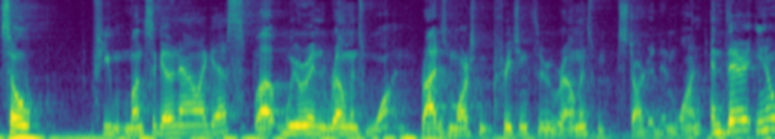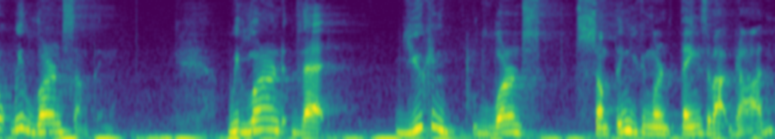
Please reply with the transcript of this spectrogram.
So, a few months ago now, I guess, well, we were in Romans 1, right? As Mark's been preaching through Romans, we started in 1. And there, you know, we learned something. We learned that you can learn something, you can learn things about God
